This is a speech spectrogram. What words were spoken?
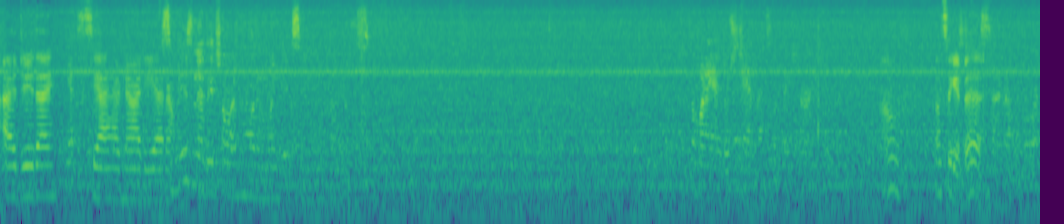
Oh, do they? Yes. See, I have no idea. I don't. isn't that they charge more than Winn Dixie? From what I understand, that's what they charge. Oh, that's a good bit. Sign up for it.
